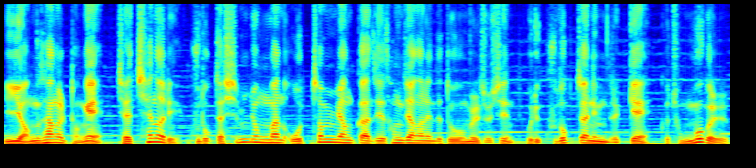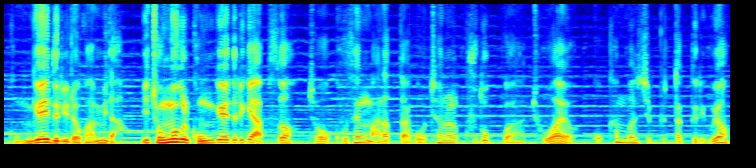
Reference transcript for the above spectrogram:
이 영상을 통해 제 채널이 구독자 16만 5천 명까지 성장하는 데 도움을 주신 우리 구독자님들께 그 종목을 공개해 드리려고 합니다. 이 종목을 공개해 드리기에 앞서 저 고생 많았다고 채널 구독과 좋아요 꼭 한 번씩 부탁드리고요.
